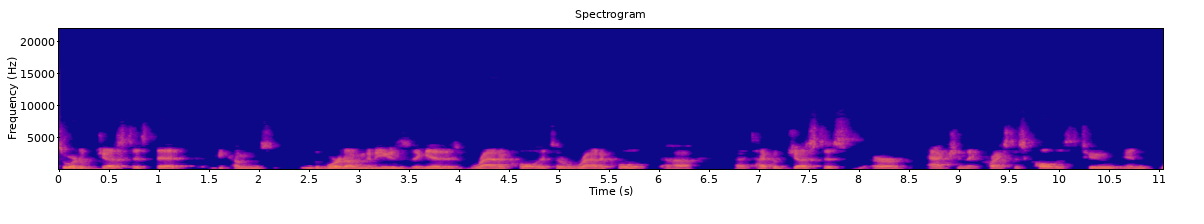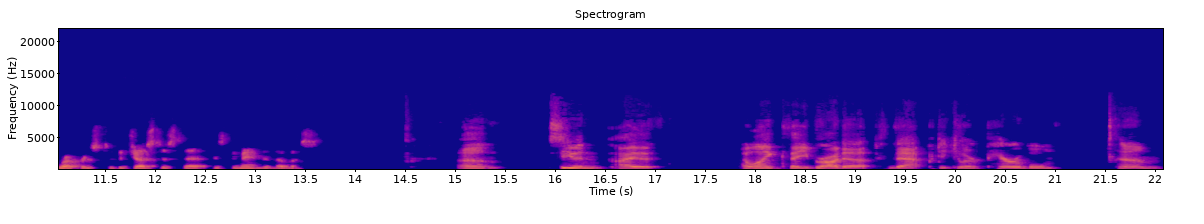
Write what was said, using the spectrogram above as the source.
sort of justice that becomes the word I'm going to use again is radical. It's a radical uh, uh, type of justice or action that Christ has called us to in reference to the justice that is demanded of us. Um, Stephen, I I like that you brought up that particular parable. Um,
